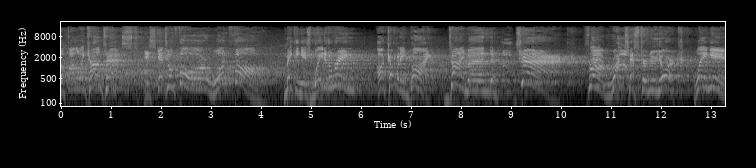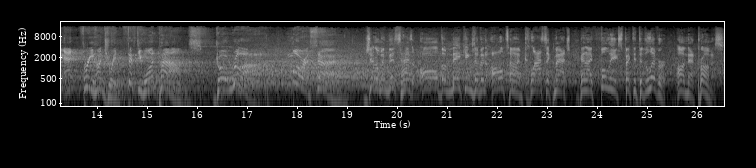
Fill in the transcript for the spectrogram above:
The following contest is scheduled for one fall. Making his way to the ring, accompanied by Diamond Jack. From Rochester, New York, weighing in at 351 pounds, Gorilla Morrison. Gentlemen, this has all the makings of an all-time classic match, and I fully expect it to deliver on that promise.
